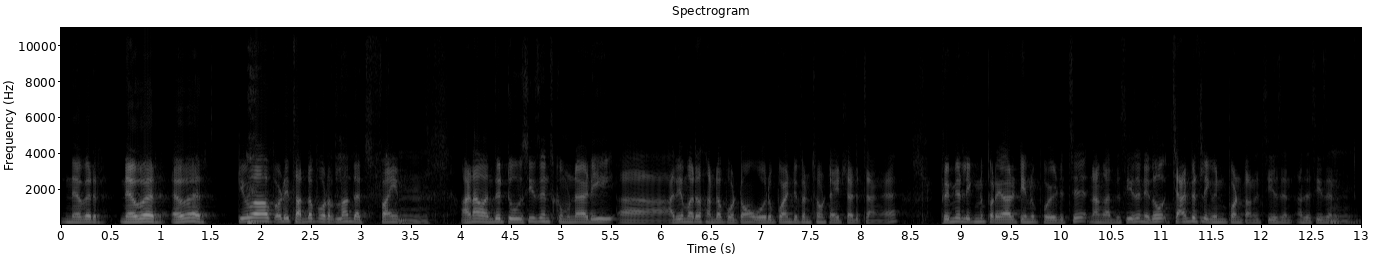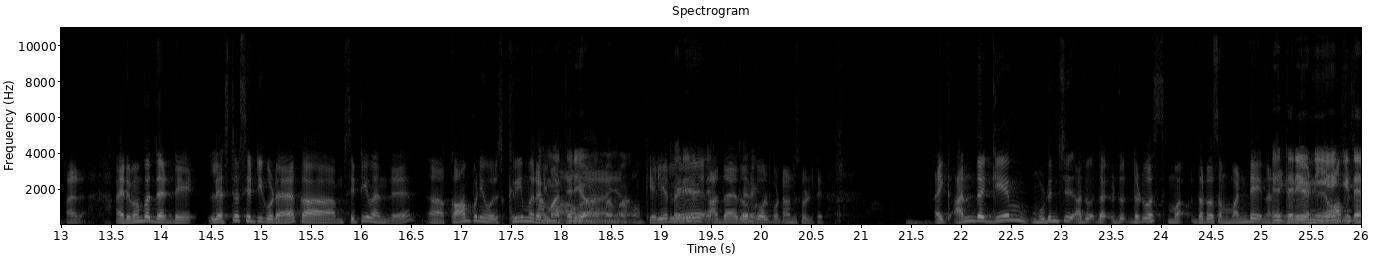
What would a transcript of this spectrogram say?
never never ever give up அப்படி சண்டை போடுறதுலாம் தட்ஸ் ஃபைன் ஆனால் வந்து டூ சீசன்ஸ்க்கு முன்னாடி uh, அதே மாதிரி தான் சண்டை போட்டோம். ஒரு பாயிண்ட் டிஃபரன்ஸும் டைட்டில் அடிச்சாங்க. ப்ரீமியர் லீக்னு ப்ரையாரிட்டின்னு போயிடுச்சு. நாங்கள் அந்த சீசன் ஏதோ சாம்பியன்ஸ் லீக் வின் பண்ணிட்டோம் அந்த சீசன் அந்த season I remember that day Leicester City கூட சிட்டி வந்து காம்பனி ஒரு ஸ்க்ரீமர் ஆமா, தெரியும். கெரியர்லேயே அதான் ஏதோ கோல் போட்டான்னு சொல்லிட்டு. லைக் அந்த கேம் முடிஞ்சு அது that was that was Monday எனக்கு தெரியும் நீ என்கிட்ட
